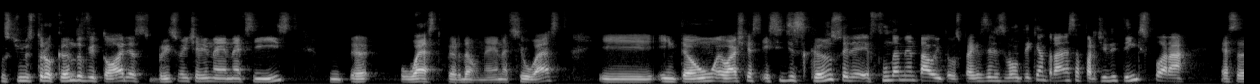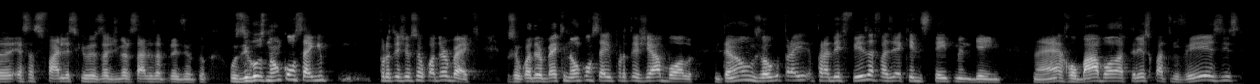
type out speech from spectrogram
os times trocando vitórias, principalmente ali na NFC East, uh, West, perdão, na NFC West. E então eu acho que esse descanso ele é fundamental. Então os Packers eles vão ter que entrar nessa partida e tem que explorar essa, essas falhas que os adversários apresentam. Os Eagles não conseguem proteger o seu quarterback. O seu quarterback não consegue proteger a bola. Então é um jogo para a defesa fazer aquele statement game. Né? Roubar a bola três, quatro vezes,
